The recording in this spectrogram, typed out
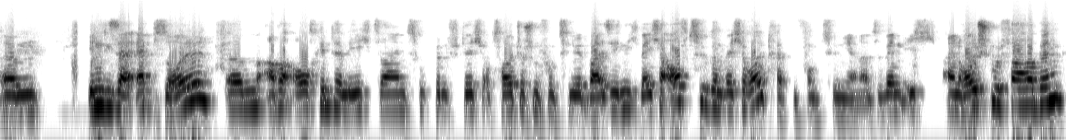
Ähm, in dieser App soll ähm, aber auch hinterlegt sein zukünftig, ob es heute schon funktioniert, weiß ich nicht, welche Aufzüge und welche Rolltreppen funktionieren. Also wenn ich ein Rollstuhlfahrer bin,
